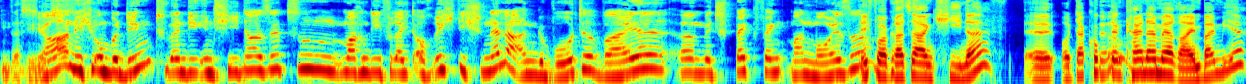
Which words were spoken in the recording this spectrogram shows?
das Ja, nicht unbedingt. Wenn die in China sitzen, machen die vielleicht auch richtig schnelle Angebote, weil äh, mit Speck fängt man Mäuse. Ich wollte gerade sagen, China, äh, und da guckt dann keiner mehr rein bei mir?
